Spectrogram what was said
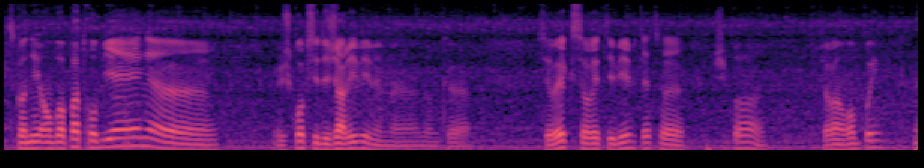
Parce qu'on est- on voit pas trop bien. je crois que c'est déjà arrivé même. donc, c'est vrai que ça aurait été bien peut-être, je sais pas, faire un rond-point.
